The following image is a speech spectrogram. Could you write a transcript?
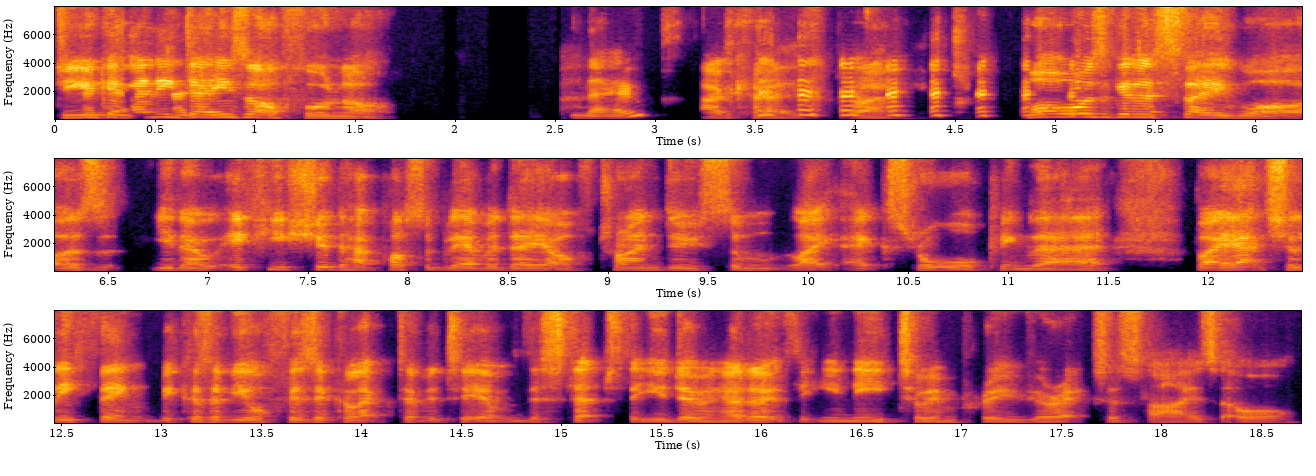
do you get any I- days off or not? No, Okay, right. What I was going to say was, you know, if you should have possibly have a day off, try and do some like extra walking there. But I actually think because of your physical activity and the steps that you're doing, I don't think you need to improve your exercise at all.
